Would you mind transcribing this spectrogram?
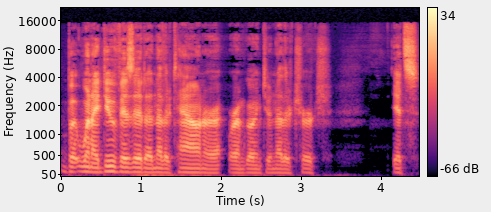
but when I do visit another town or or I'm going to another church, it's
